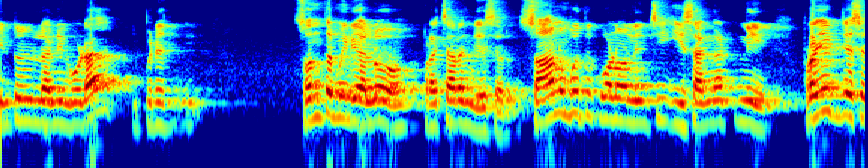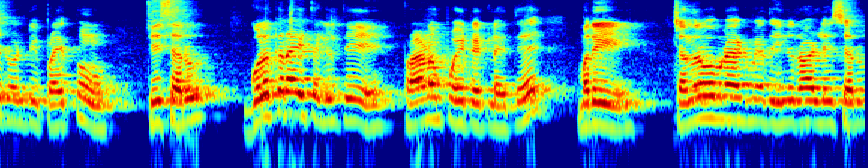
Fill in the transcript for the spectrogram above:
ఇంటర్వ్యూలు అన్నీ కూడా ఇప్పుడు సొంత మీడియాలో ప్రచారం చేశారు. సానుభూతి కోణం నుంచి ఈ సంఘటనని ప్రొజెక్ట్ చేసేటువంటి ప్రయత్నం చేశారు. గులకరాయి తగిలితే ప్రాణం పోయేటట్లయితే మరి చంద్రబాబు నాయుడు మీద ఇన్ని రాళ్ళు వేశారు.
